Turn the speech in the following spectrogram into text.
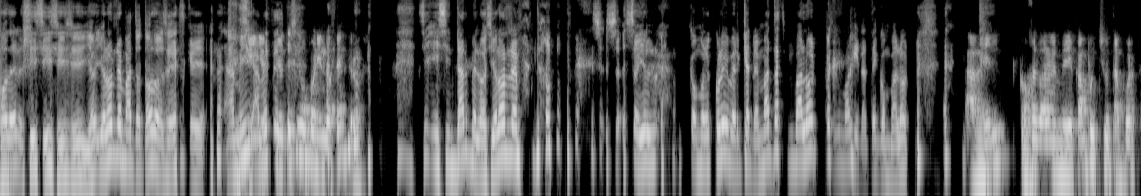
Joder, sí, sí, sí, sí. Yo, yo los remato todos, ¿eh? Es que a mí sí, a yo- veces, Yo te sigo poniendo centros. sí, y sin dármelos, yo los remato. So- Soy el, como el Kluivert que remata sin balón, pues imagínate con balón. Abel coge el balón en el medio campo y chuta a puerta.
